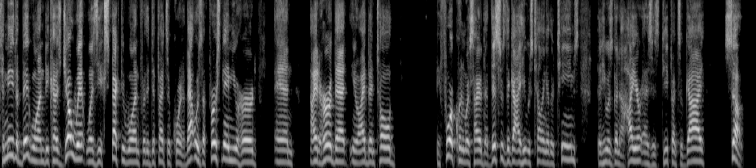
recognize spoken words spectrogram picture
to me, the big one because Joe Whitt was the expected one for the defensive corner. That was the first name you heard. And I had heard that, you know, I'd been told before Quinn was hired that this was the guy he was telling other teams that he was going to hire as his defensive guy. So,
